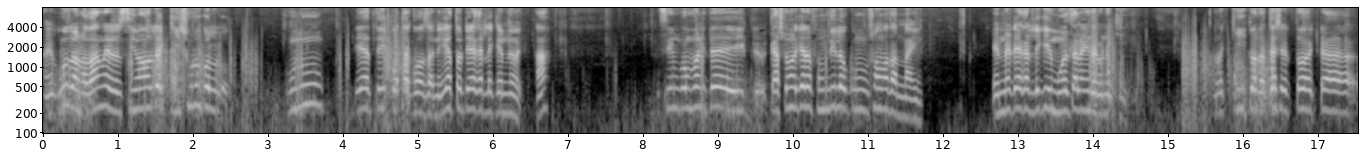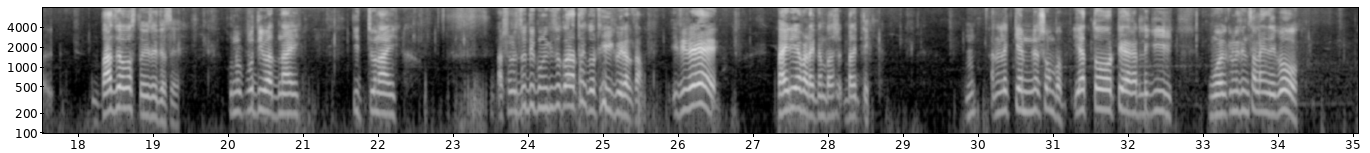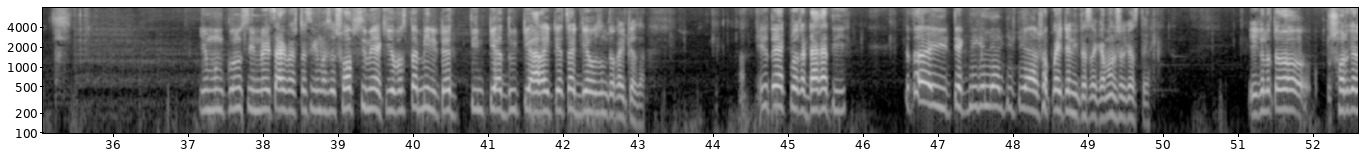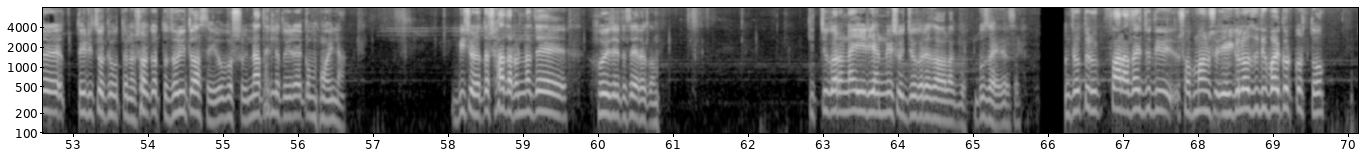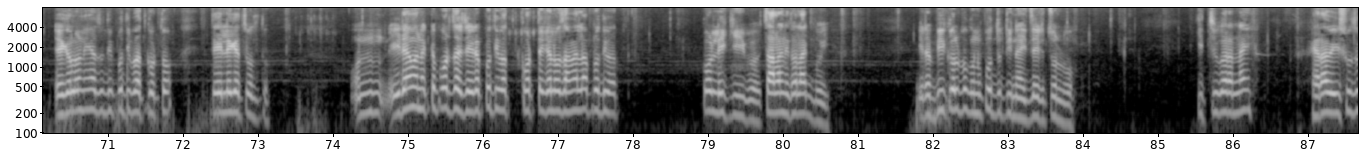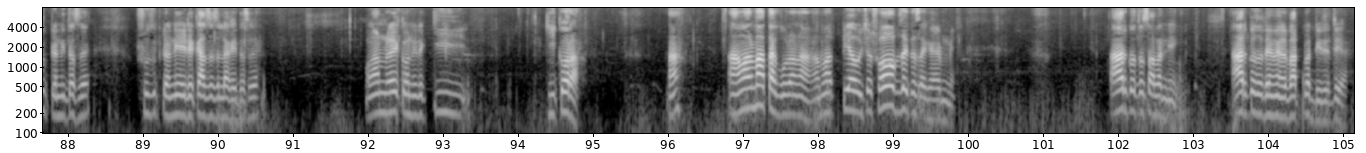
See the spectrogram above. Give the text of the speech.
আমি বুঝলাম না, বাংলাদেশের সিনেমা হলটা কি শুরু করল? কোনো এতে কথা কওয়া যায় না। এত টাকা কাটলে কেমনে হয় হ্যাঁ? সিম কোম্পানিতে এই কাস্টমার কেয়ারে ফোন দিলেও কোনো সমাধান নাই। এমনি টাকা কাটলে কি মোবাইল চালানি যাবে নাকি? আমরা কি করা, দেশের তো একটা বাজে অবস্থা হয়ে যাইতেছে। কোনো প্রতিবাদ নাই, কিচ্ছু নাই। আসলে যদি কোনো কিছু করা থাকতো ঠিক হয়ে গেলতাম ইডি রে, বাইরে পাঠাইতাম বাড়ির থেকে। হুম? কেমনে সম্ভব? এত টাকা কাটলে কি মোবাইল কোনো দিন চালাই যাইব? এমন কোনো সিম চার পাঁচটা সিম আছে, সব সিমে একই অবস্থা, মিনিটে তিনটিয়া দুইটি আড়াইটিয়া, চারটিয়া পর্যন্ত কাইটা যা এটা তো এক প্রকার ডাকাতি। এটা তো এই টেকনিক্যালি আর কি টিয়া সব কাইটা নিতেছে মানুষের কাছ থেকে। এগুলো তো সরকারের তৈরি চোখে পড়তো না, সরকার তো জড়িত আছে অবশ্যই, না থাকলে তো এরকম হয় না। বিষয়টা তো সাধারণ না যে হয়ে যাইতেছে এরকম। কিচ্ছু করার নাই এরিয়া নিয়ে সহ্য করে যাওয়া লাগবে বোঝা যাচ্ছে যতটুকু পারা যায় যদি সব মানুষ এইগুলো যদি বয়কট করতো, এগুলো নিয়ে যদি প্রতিবাদ করতো তো এই লেগে চলতো। এইটা এমন একটা পর্যায়ে যে এটা প্রতিবাদ করতে গেলেও ঝামেলা, প্রতিবাদ করলে কি চালানি তো লাগবেই। এটা বিকল্প কোনো পদ্ধতি নাই যে এটা চলবো। কিচ্ছু করার নাই। হেরাও এই সুযোগটা নিতেছে। সুযোগটা নিয়ে এটা কাজে লাগাইতেছে। আমরা এখন এটা কি কি করা? হ্যাঁ? আমার মাথা ঘোরা না, আমার টিয়া হইছে সব যাইতেছে এমনি। আর কত চালানি আর কত দেমে বাটপাট দিতে টিয়া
